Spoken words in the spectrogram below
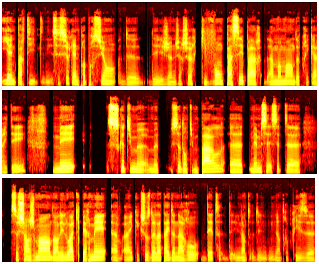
y a une partie, c'est sûr qu'il y a une proportion de, des jeunes chercheurs qui vont passer par un moment de précarité, mais ce que tu me ce dont tu me parles, euh, même cette, euh, ce changement dans les lois qui permet à, quelque chose de la taille de Naro d'être une, entreprise euh,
